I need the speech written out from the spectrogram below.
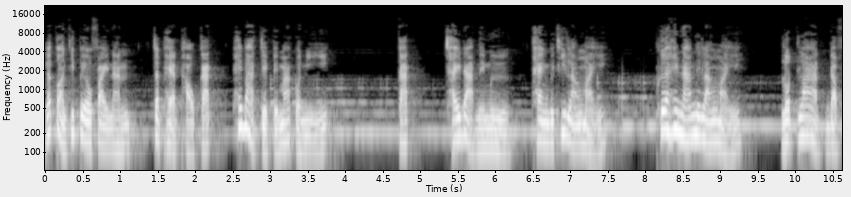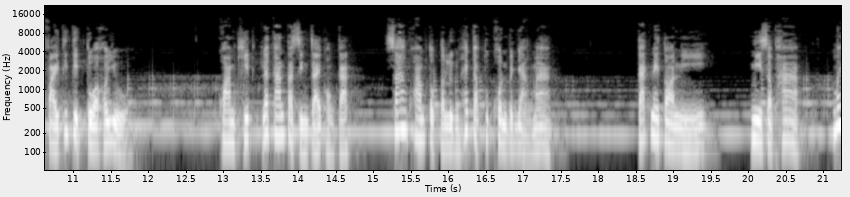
และก่อนที่เปลวไฟนั้นจะแผดเผากัดให้บาดเจ็บไปมากกว่านี้ กัดใช้ดาบในมือแทงไปที่ลังไหม เพื่อให้น้ำในลังไหม ลดลาดดับไฟที่ติดตัวเขาอยู่ ความคิดและการตัดสินใจของกัดสร้างความตกตะลึงให้กับทุกคนเป็นอย่างมาก กัดในตอนนี้มีสภาพไม่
